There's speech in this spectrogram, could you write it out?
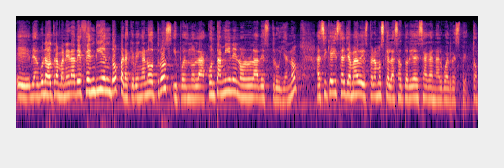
eh, de alguna u otra manera defendiendo para que vengan otros y pues no la contaminen o la destruyan, ¿no? Así que ahí está el llamado y esperamos que las autoridades hagan algo al respecto.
